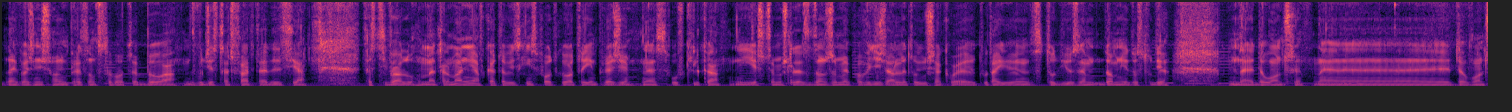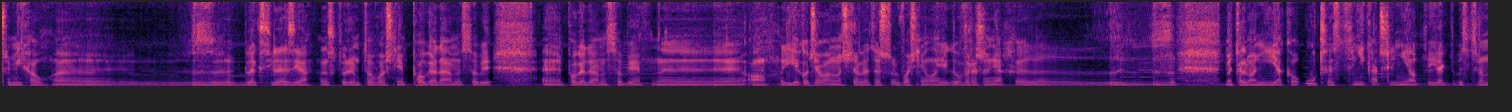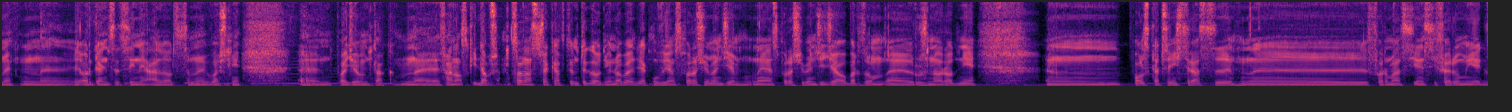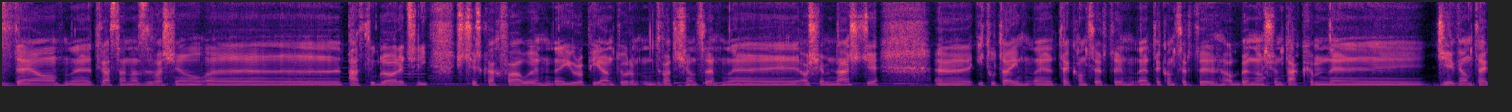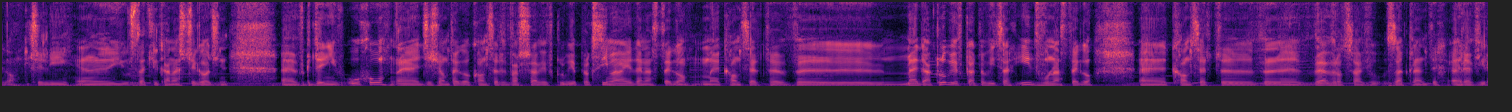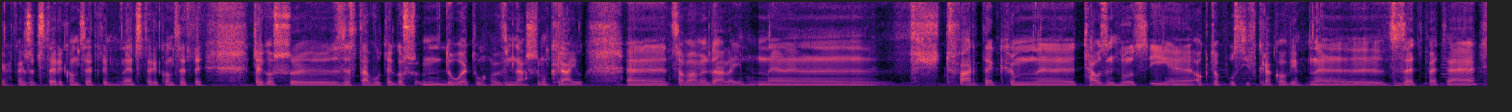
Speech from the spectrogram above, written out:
najważniejszą imprezą w sobotę była 24. edycja festiwalu Metalmania w katowickim spotku. O tej imprezie e, słów kilka jeszcze myślę zdążymy powiedzieć, ale to już jak e, tutaj w studiu, do mnie do studia e, dołączy, dołączy Michał Black Silesia, z którym to właśnie pogadamy sobie, e, pogadamy sobie e, o jego działalności, ale też właśnie o jego wrażeniach e, z Metalmanii jako uczestnika, czyli nie od tej jak gdyby strony mm, organizacyjnej, ale od strony właśnie powiedziałbym tak, mm, fanowskiej. Dobrze, co nas czeka w tym tygodniu? No jak mówiłem, sporo się będzie, sporo się będzie działo, bardzo różnorodnie. Ym, Polska część trasy e, formacji Ensiferum i Exdeo. E, Trasa nazywa się Path to Glory, czyli Ścieżka Chwały European Tour 2018 E, i tutaj te koncerty, te koncerty odbędą się tak. E, 9, czyli już za kilkanaście godzin w Gdyni w Uchu, e, 10 koncert w Warszawie w klubie Proxima, 11 koncert w Mega Klubie w Katowicach i 12 e, koncert w, we Wrocławiu w Zaklętych Rewirach. Także cztery koncerty, e, cztery koncerty tegoż e, zestawu, tegoż duetu w naszym kraju. E, Co mamy dalej? E, W czwartek e, Thousand Moods i e, Octopussy w Krakowie e, w ZPT. E,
